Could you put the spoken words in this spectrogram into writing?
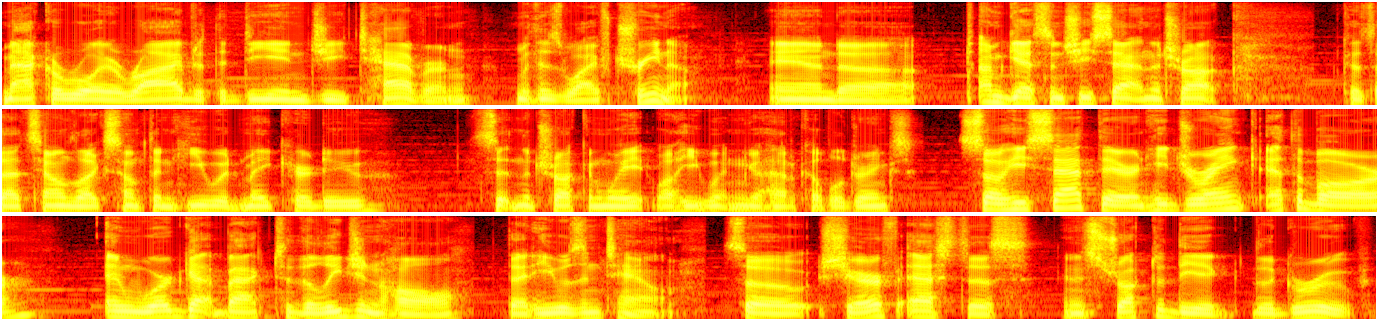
McElroy arrived at the D&G Tavern with his wife Trina. And uh, I'm guessing she sat in the truck because that sounds like something he would make her do. Sit in the truck and wait while he went and had a couple of drinks. So he sat there and he drank at the bar, and word got back to the Legion Hall that he was in town. So Sheriff Estes instructed the, the group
